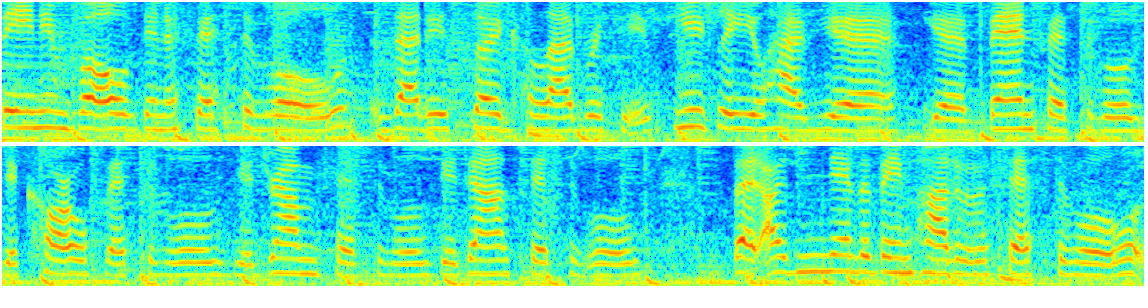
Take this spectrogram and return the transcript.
been involved in a festival that is so collaborative. Usually you'll have your, your band festivals, your choral festivals, your drum festivals, your dance festivals, but I've never been part of a festival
